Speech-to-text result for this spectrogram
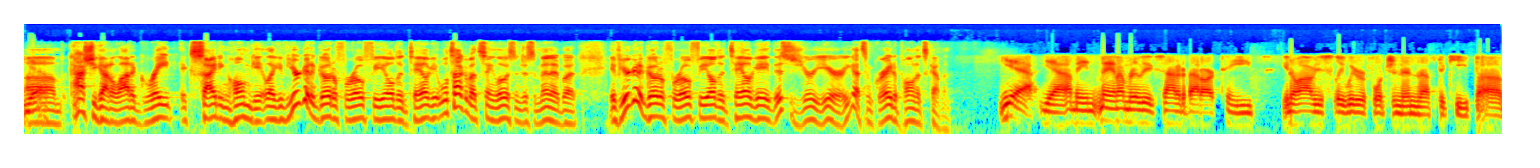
yeah. um, gosh, you got a lot of great, exciting home game. Like if you're going to go to Faurot Field and tailgate, we'll talk about St. Louis in just a minute. But if you're going to go to Faurot Field and tailgate, this is your year. You got some great opponents coming. Yeah, yeah. I mean, man, I'm really excited about our team you know, obviously we were fortunate enough to keep uh,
